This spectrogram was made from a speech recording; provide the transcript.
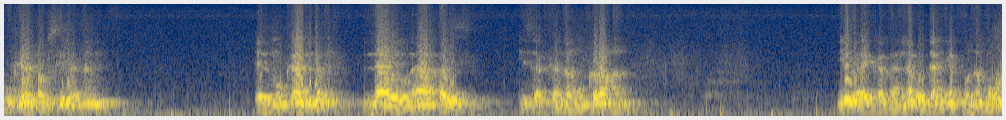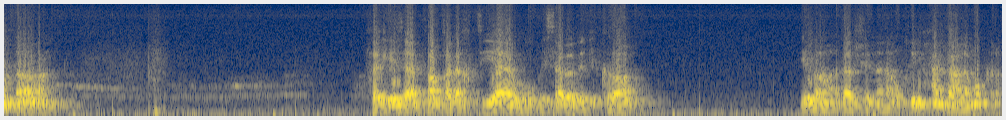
وفيها تفصيلة تانية. المكلف لا يؤاخذ إذا كان مكرها. يبقى كمان لابد أن يكون مختارا. فإذا فقد اختياره بسبب الإكراه يبقى ما أقدرش إن أنا أقيم حد على مكره.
